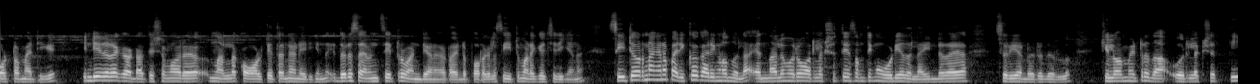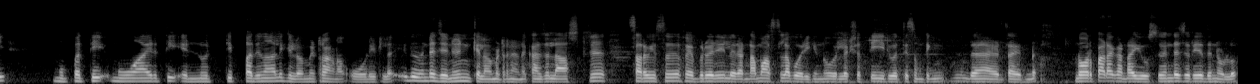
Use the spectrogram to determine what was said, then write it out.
ഓട്ടോമാറ്റിക് ഇന്റീരിയറൊക്കെ ഉണ്ട് അത്യാവശ്യം ഒരു നല്ല ക്വാളിറ്റി തന്നെയാണ് ഇരിക്കുന്നത്. ഇതൊരു സെവൻ സീറ്റർ വണ്ടിയാണ് കേട്ടോ. അതിന്റെ പുറകിൽ സീറ്റ് മടക്കി വെച്ചിരിക്കുകയാണ്. സീറ്റ് പറഞ്ഞാൽ അങ്ങനെ പരിക്കോ കാര്യങ്ങളൊന്നുമില്ല എന്നാലും ഒരു ഒരു ലക്ഷത്തി സംതിങ് ഓടിയതല്ല. അതിന്റെതായ ചെറിയ ഒരു ഇതേ ഉള്ളൂ. കിലോമീറ്റർ ഇതാ ഒരു ലക്ഷത്തി മുപ്പത്തി മൂവായിരത്തി എണ്ണൂറ്റി പതിനാല് കിലോമീറ്ററാണ് ഓടിയിട്ടുള്ളത്. ഇത് ഇതിന്റെ ജെന്യൂൻ കിലോമീറ്ററിനാണ് കാരണം ലാസ്റ്റ് സർവീസ് ഫെബ്രുവരിയിൽ രണ്ടാം മാസത്തിലാണ് പോയിരിക്കുന്നത്. ഒരു ലക്ഷത്തി ഇരുപത്തി സംതിങ് അടുത്തായിട്ടുണ്ട്. ഡോർ പാഡൊക്കെ കണ്ട യൂസിന്റെ ചെറിയ ഇതിനെ ഉള്ളൂ.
